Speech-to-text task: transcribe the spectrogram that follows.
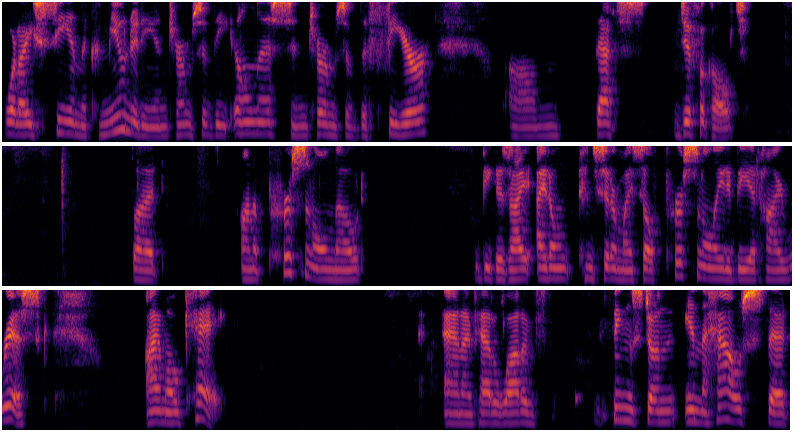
what I see in the community in terms of the illness, in terms of the fear. Um, that's difficult. But on a personal note, because I, I don't consider myself personally to be at high risk, I'm okay. And I've had a lot of things done in the house that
